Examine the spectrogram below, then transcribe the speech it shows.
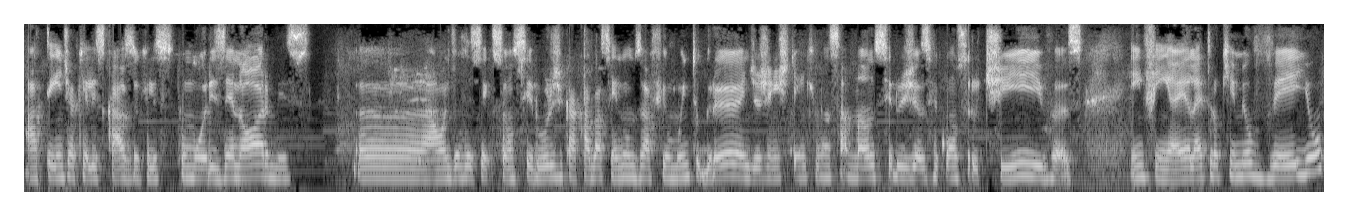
atende aqueles casos, aqueles tumores enormes, uh, onde a ressecção cirúrgica acaba sendo um desafio muito grande, a gente tem que lançar mão de cirurgias reconstrutivas, enfim, a eletroquimio veio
